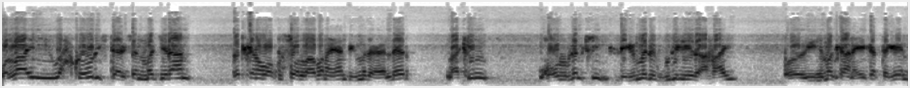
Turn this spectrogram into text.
wallaahi wax ka hor istaagsan ma jiraan. Dadkana waa ku soo laabanayaan degmada ceeldheer laakiin howlgalkii degmada gudaheeda ahaay oo nimankaan ay ka tageen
